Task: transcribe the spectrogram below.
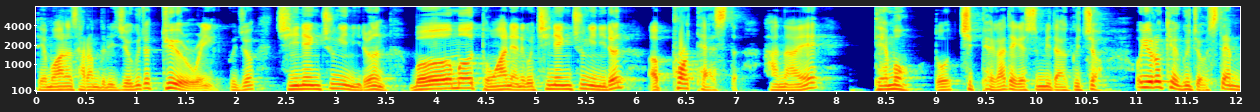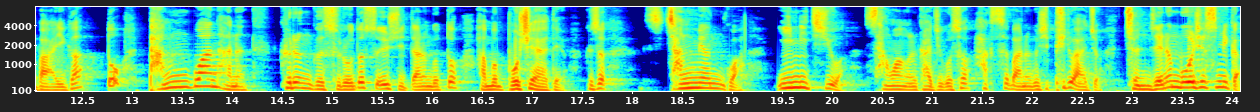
데모하는 사람들이죠. 그죠? during, 그죠? 진행 중인 일은, 뭐뭐 동안이 아니고 진행 중인 일은 a protest, 하나의 데모 또 집회가 되겠습니다. 그죠? 어, 이렇게 그죠? 스탠바이가 또 방관하는 그런 것으로도 쓰일 수 있다는 것도 한번 보셔야 돼요. 그래서 장면과 이미지와 상황을 가지고서 학습하는 것이 필요하죠. 전제는 무엇이었습니까?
